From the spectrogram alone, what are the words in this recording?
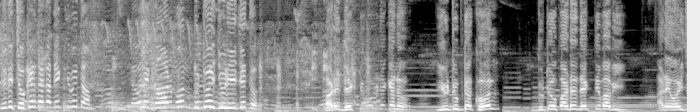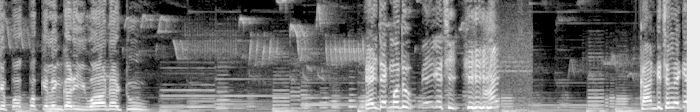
যদি চোখের দেখা দেখতে পেতাম তাহলে গান মন দুটোই জড়িয়ে যেত। আরে দেখতে পাবি না কেন? ইউটিউবটা খোল দুটো পার্টে দেখতে পাবি। আরে ওই যে পক পক কেলেঙ্কারি ওয়ান আর টু এই দেখ মধু পেয়ে গেছি। কান কানকে ছেলেকে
